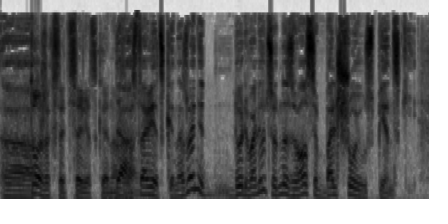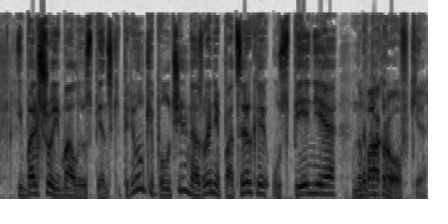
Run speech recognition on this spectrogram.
А, Тоже, кстати, советское название. Да, советское название. До революции он назывался Большой Успенский. И Большой и Малый Успенский переулки получили название по церкви Успения на, на Покровке. Покровке.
